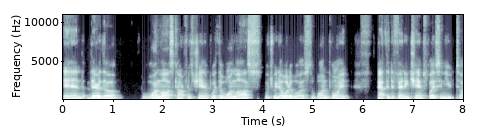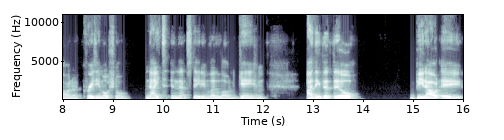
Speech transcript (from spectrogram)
and they're the one loss conference champ with the one loss, which we know what it was, the one point at the defending champs place in Utah on a crazy emotional night in that stadium, let alone game. I think that they'll beat out a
